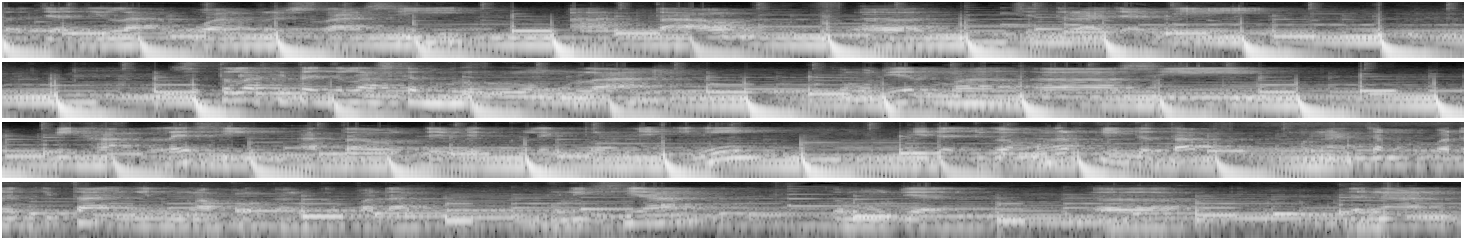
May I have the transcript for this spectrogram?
terjadilah uang prestasi atau uh, cedera janji setelah kita jelaskan berulang-ulang kemudian uh, si pihak leasing atau debit kolektornya ini tidak juga mengerti tetap mengancam kepada kita ingin melaporkan kepada polisian kemudian uh, dengan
